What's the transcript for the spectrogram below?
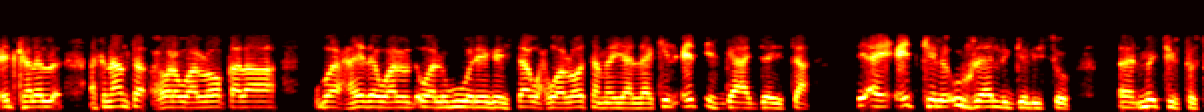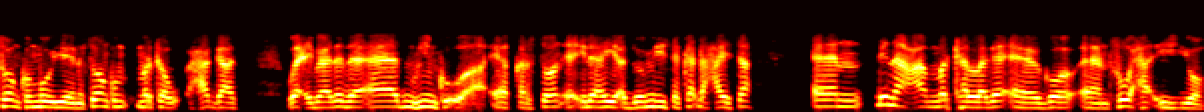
Cid kale asnaamta xoole waa loo qalaa waxayda waa lagu wareegeystaa wax waa loo sameeyaa laakiin cid isgaajaysa. Si ay cid kale u raali geliso ma jirto soonka mooyeene. Soonka marka xaggaas waa cibaadada aad muhiimka u ah ee qarsoon ee ilaahay iyo addoomihiisa ka dhaxaysa. Dhinaca marka laga eego ruuxa iyo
